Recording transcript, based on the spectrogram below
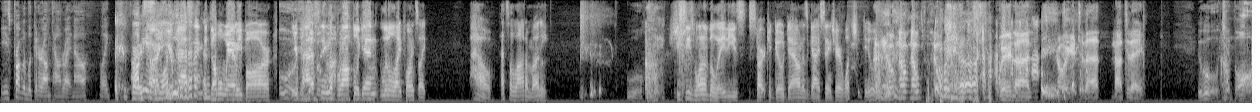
He's probably looking around town right now. Like, obviously, Sorry, someone. you're passing the double whammy bar. Ooh, You're the passing the whammy. brothel again. Little light points like, wow, that's a lot of money. Ooh. She sees one of the ladies start to go down as a guy sitting in a chair. What's she doing? no, no, no, no. We're not going into that. Not today. Ooh, it's a bar.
